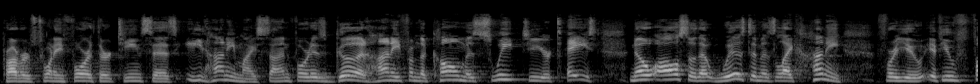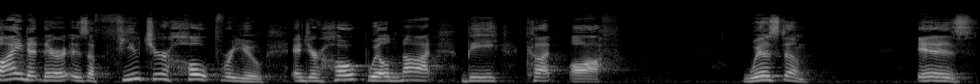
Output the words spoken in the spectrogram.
Proverbs 24, 13 says, Eat honey, my son, for it is good. Honey from the comb is sweet to your taste. Know also that wisdom is like honey for you. If you find it, there is a future hope for you, and your hope will not be cut off. Wisdom is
